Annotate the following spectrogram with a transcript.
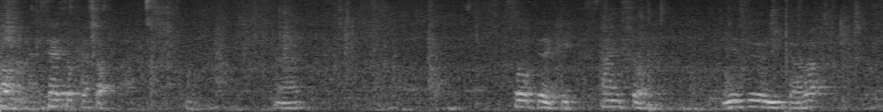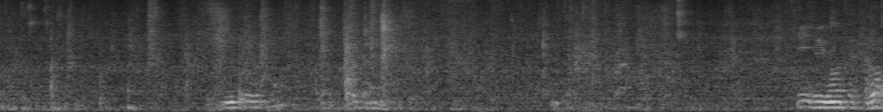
の聖書箇所、創世記3章22から。2024節を。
